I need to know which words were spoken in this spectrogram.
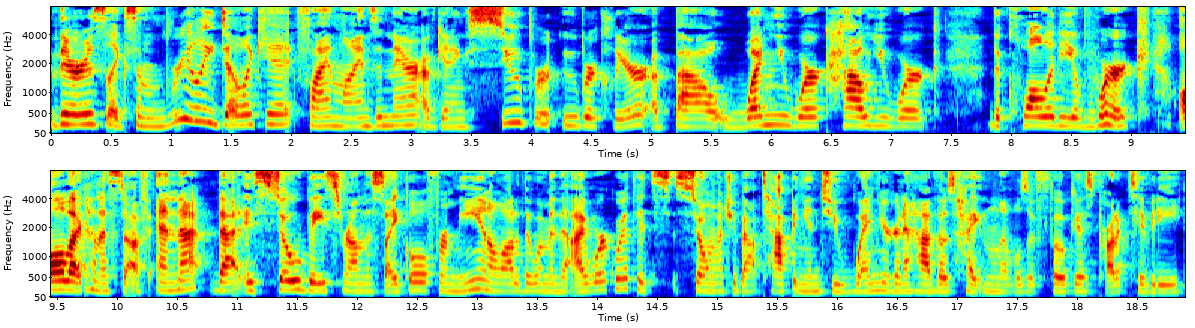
there is like some really delicate fine lines in there of getting super uber clear about when you work, how you work, the quality of work, all that kind of stuff. And that that is so based around the cycle for me and a lot of the women that I work with. It's so much about tapping into when you're going to have those heightened levels of focus, productivity,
